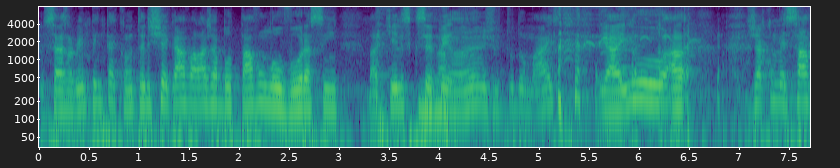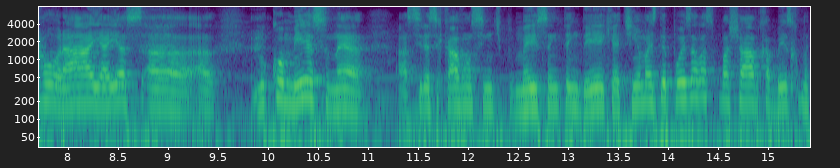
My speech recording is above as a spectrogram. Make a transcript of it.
o César é bem pentecão. Então ele chegava lá, já botava um louvor assim, daqueles que você vê anjo e tudo mais. E aí o, a- já começava a orar, e aí as- a- a- no começo, né? As sírias ficavam assim, tipo, meio sem entender, quietinha, mas depois elas baixavam a cabeça, come-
